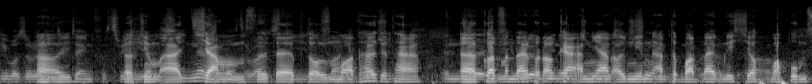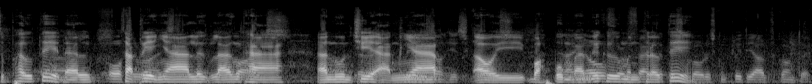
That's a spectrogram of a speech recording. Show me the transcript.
He was 2010 already ហើយ detained for three ខ្ញុំ years. អាច He never ចាំស្ទើរ authorized តែ the ផ្ទាល់ final មាត់ហើយគឺ version. ថា And, អឺ uh, គាត់ if មិន he ដែល would ផ្ដល់ have ការ been អនុ able ញ្ញាត to ឲ្យមាន show អត្ថបទ even, បែបនេះចុះ uh, បោះពុំសភៅទេដែល authorized សាស្ត្រាចារ្យលើកឡើងថា files អានួនជាអនុញ្ញាត clearly not his quotes. ឲ្យបោះពុំ And I បែបនេះ know គឺ for a មិន fact ត្រូវ that ទេ this quote is completely out of context.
